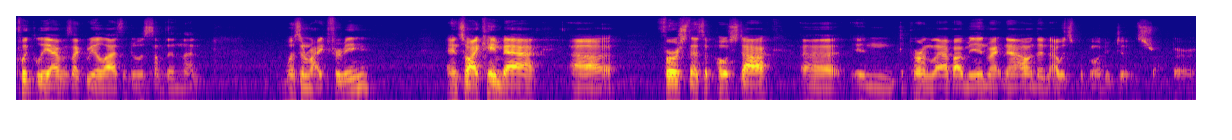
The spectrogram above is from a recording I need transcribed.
quickly I was like realized that it was something that wasn't right for me. And so I came back uh, first as a postdoc uh, in the current lab I'm in right now, and then I was promoted to instructor.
